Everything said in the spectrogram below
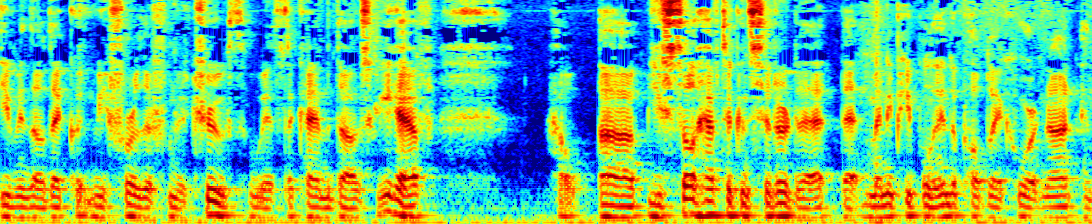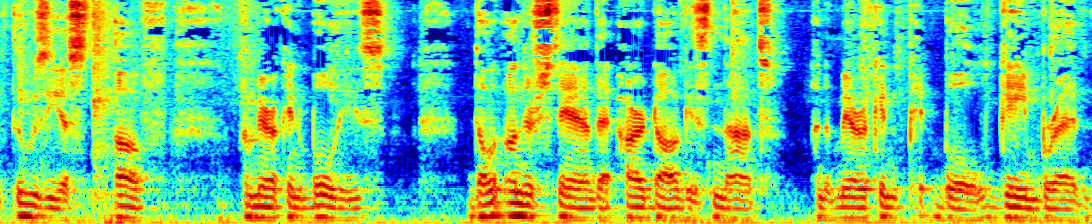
even though that couldn't be further from the truth with the kind of dogs we have. How uh, you still have to consider that that many people in the public who are not enthusiasts of American bullies don't understand that our dog is not an American pit bull, game bred,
